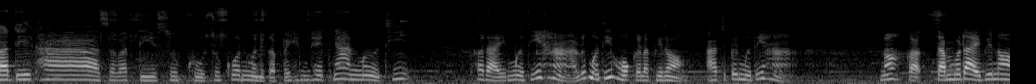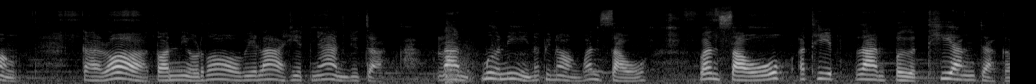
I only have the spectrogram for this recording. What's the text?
วัสดีค่ะ สวัสดีสุขุสุขคนมือนี้ก็ไปเฮ็ดเฮ็ดงานมือที่เท่าใดมือที่หาหรือมือที่หกกันละพี่น้อง อาจจะเป็นมือที่หาเนาะก็จำบ่ได้พี่น้องก็รอตอนนี้รอเวลาเฮ็ดงานอยู่จ้ะร้านมือนี้นะพี่น้องวันเสาร์วันเสาร์อาทิตย์ร้านเปิดเที่ยงจ้ะก็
